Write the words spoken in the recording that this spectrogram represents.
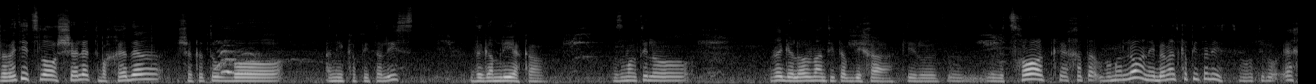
וראיתי אצלו שלט בחדר שכתוב בו, אני קפיטליסט וגם לי יקר. אז אמרתי לו, רגע, לא הבנתי את הבדיחה, כאילו, זה בצחוק, איך אתה... והוא אומר, לא, אני באמת קפיטליסט. אמרתי לו, איך...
